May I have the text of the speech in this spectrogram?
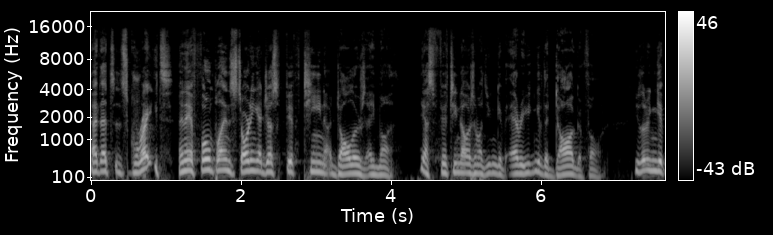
That, that's it's great. And they have phone plans starting at just fifteen dollars a month. Yes, fifteen dollars a month. You can give every you can give the dog a phone. You literally can give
